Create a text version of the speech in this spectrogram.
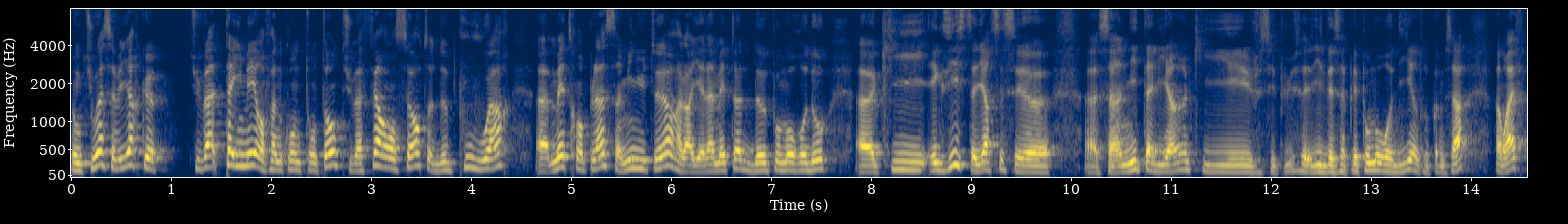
Donc tu vois, ça veut dire que tu vas timer en fin de compte ton temps, tu vas faire en sorte de pouvoir euh, mettre en place un minuteur. Alors il y a la méthode de Pomorodo euh, qui existe, c'est-à-dire c'est euh, un Italien qui, je sais plus, il devait s'appeler Pomorodi, un truc comme ça. Enfin bref,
